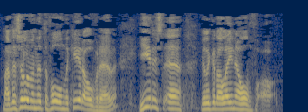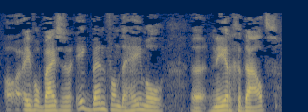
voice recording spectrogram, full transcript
Maar daar zullen we het de volgende keer over hebben. Hier is, uh, wil ik er alleen al even op wijzen. Ik ben van de hemel uh, neergedaald.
